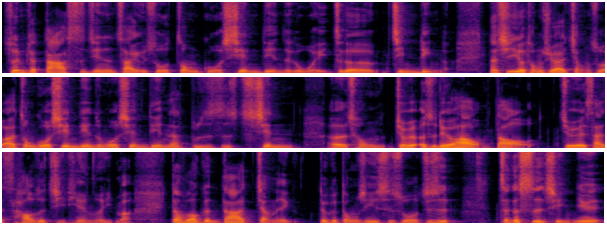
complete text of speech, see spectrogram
昨天比较大的事件呢，在于说中国限电这个违这个禁令了。那其实有同学来讲说啊，中国限电，中国限电，那不是只限呃从九月二十六号到九月三十号这几天而已嘛？但我要跟大家讲的一个东西是说，就是这个事情，因为。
